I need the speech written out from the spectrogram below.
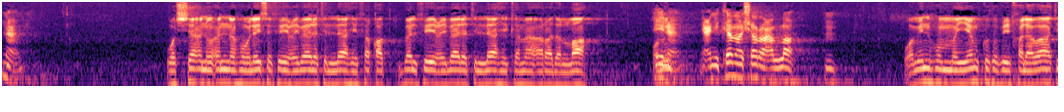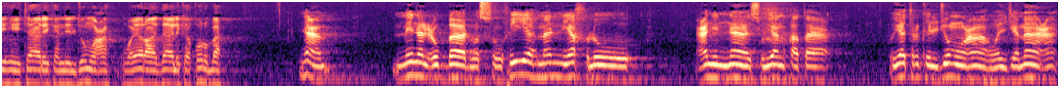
نعم. والشأن أنه ليس في عبادة الله فقط بل في عبادة الله كما أراد الله. أي نعم. يعني كما شرع الله. ومنهم من يمكث في خلواته تاركا للجمعة ويرى ذلك قربة. نعم من العباد والصوفية من يخلو عن الناس وينقطع ويترك الجمعة والجماعة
